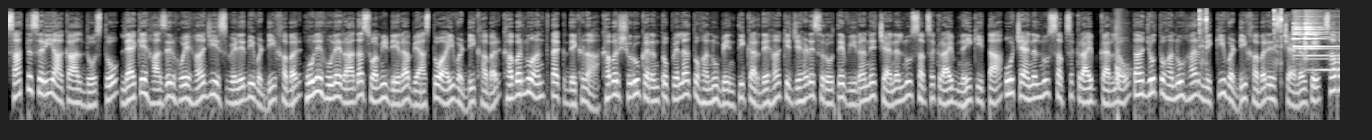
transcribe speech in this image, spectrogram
ਸਤਿ ਸ੍ਰੀ ਅਕਾਲ ਦੋਸਤੋ, ਲੈ ਕੇ ਹਾਜ਼ਰ ਹੋਏ ਹਾਂ ਜੀ ਇਸ ਵੇਲੇ ਦੀ ਵੱਡੀ ਖਬਰ। ਹੁਣੇ-ਹੁਣੇ ਰਾਧਾ ਸਵਾਮੀ ਡੇਰਾ ਬਿਆਸ ਤੋਂ ਆਈ ਵੱਡੀ ਖਬਰ। ਖਬਰ ਨੂੰ ਅੰਤ ਤੱਕ ਦੇਖਣਾ। ਖਬਰ ਸ਼ੁਰੂ ਕਰਨ ਤੋਂ ਪਹਿਲਾਂ ਤੁਹਾਨੂੰ ਬੇਨਤੀ ਕਰਦੇ ਹਾਂ ਕਿ ਜਿਹੜੇ ਸਰੋਤੇ ਵੀਰਾਂ ਨੇ ਚੈਨਲ ਨੂੰ ਸਬਸਕ੍ਰਾਈਬ ਨਹੀਂ ਕੀਤਾ, ਉਹ ਚੈਨਲ ਨੂੰ ਸਬਸਕ੍ਰਾਈਬ ਕਰ ਲਓ, ਤਾਂ ਜੋ ਤੁਹਾਨੂੰ ਹਰ ਨਿੱਕੀ ਵੱਡੀ ਖਬਰ ਇਸ ਚੈਨਲ ਤੇ ਸਭ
